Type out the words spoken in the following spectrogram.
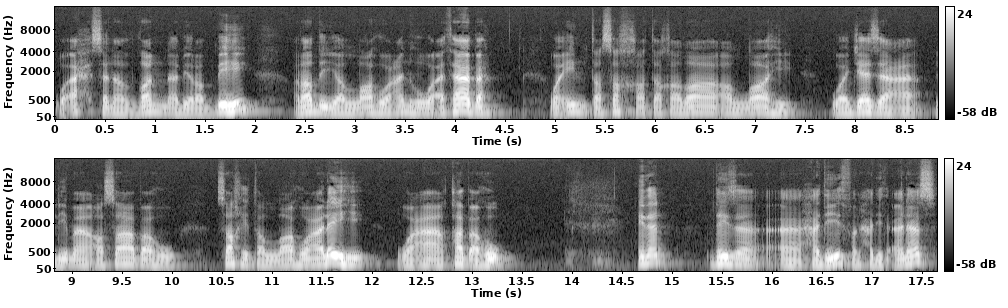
وأحسن الظن بربه رضي الله عنه وأثابه وإن تسخط قضاء الله وجزع لما أصابه سخط الله عليه وعاقبه إذا deze uh, hadith van hadith Anas,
